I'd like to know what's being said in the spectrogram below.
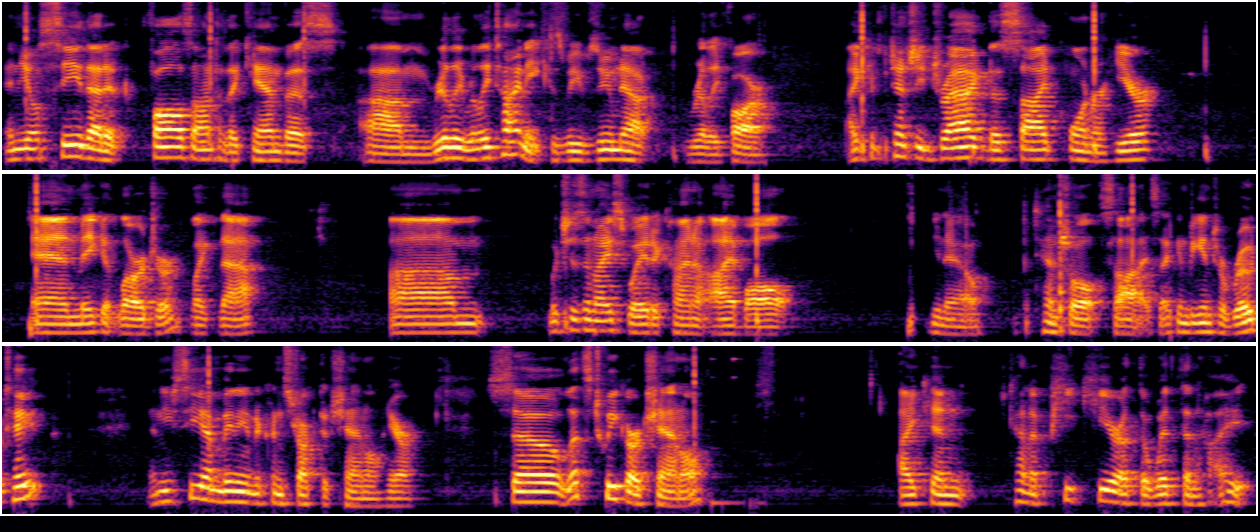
and you'll see that it falls onto the canvas um, really, really tiny, because we've zoomed out really far. I could potentially drag the side corner here and make it larger, like that, um, which is a nice way to kind of eyeball, you know, potential size. I can begin to rotate, and you see I'm beginning to construct a channel here. So let's tweak our channel. I can kind of peek here at the width and height.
